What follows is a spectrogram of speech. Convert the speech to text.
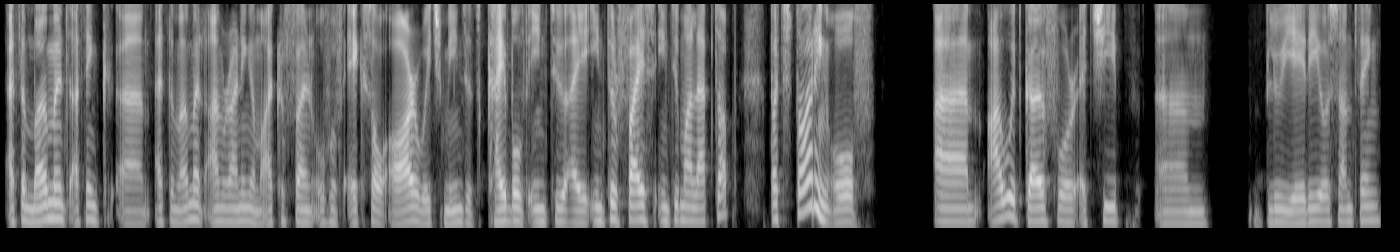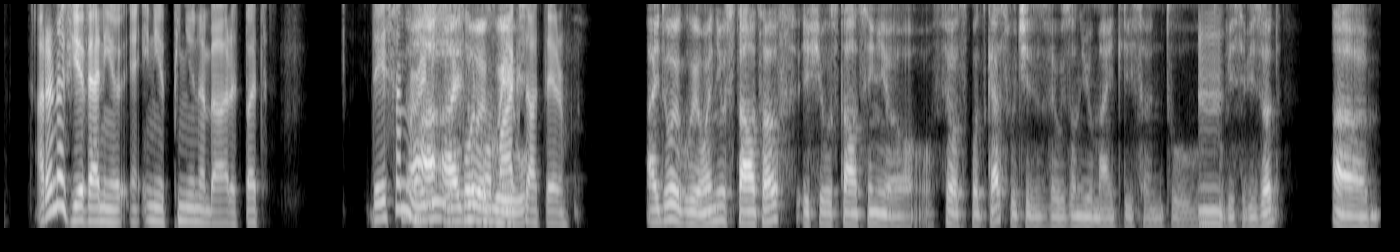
at the moment, I think um, at the moment I'm running a microphone off of XLR, which means it's cabled into a interface into my laptop. But starting off, um, I would go for a cheap um, Blue Yeti or something. I don't know if you have any any opinion about it, but there's some No, really I affordable agree. mics out there. I do agree. When you start off, if you're starting your first podcast, which is the reason you might listen to, to Mm. this episode, um,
